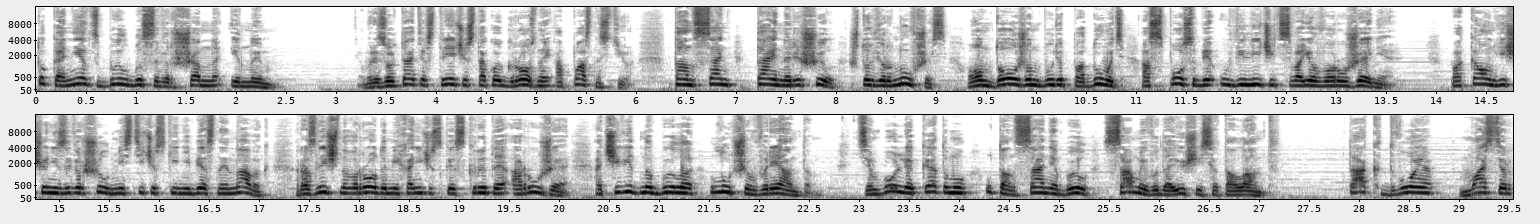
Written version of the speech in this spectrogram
то конец был бы совершенно иным. В результате встречи с такой грозной опасностью Тан Сань тайно решил, что вернувшись, он должен будет подумать о способе увеличить свое вооружение. Пока он еще не завершил мистический небесный навык, различного рода механическое скрытое оружие, очевидно, было лучшим вариантом. Тем более к этому у Тансаня был самый выдающийся талант. Так двое, мастер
